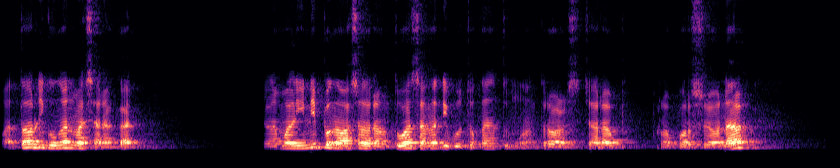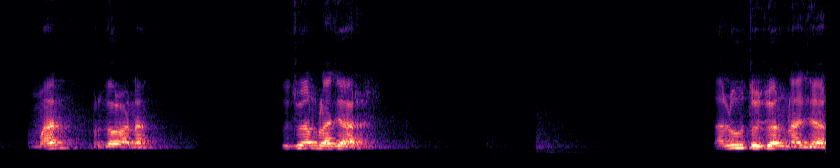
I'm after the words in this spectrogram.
Faktor lingkungan masyarakat. Dalam hal ini pengawasan orang tua sangat dibutuhkan untuk mengontrol secara proporsional teman bergaul anak. Tujuan belajar. Lalu tujuan belajar.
